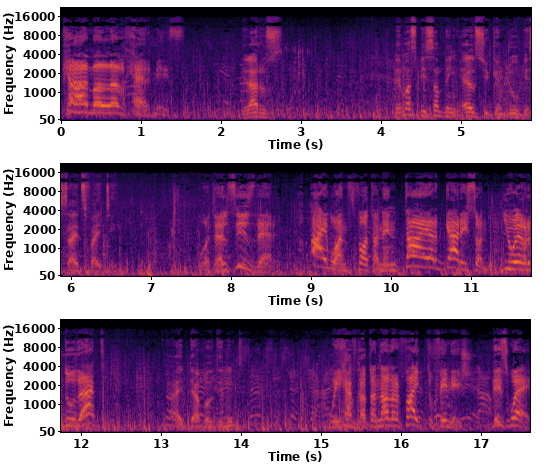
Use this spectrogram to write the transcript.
Camel of Hermes. Hilarus, there must be something else you can do besides fighting. What else is there? I once fought an entire garrison. You ever do that? I dabbled in it. We have got another fight to finish. This way.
